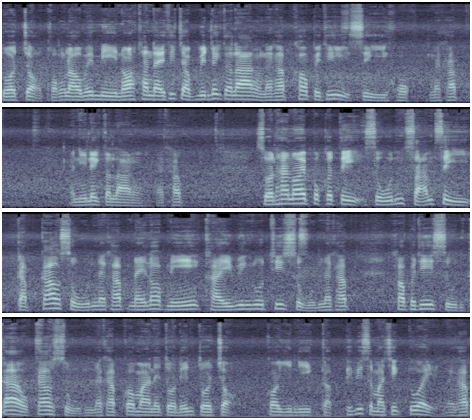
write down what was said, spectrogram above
ตัวเจาะของเราไม่มีเนาะท่านใดที่จับวินเลขตารางนะครับ เข้าไปที่ 4 6 นะครับ อันนี้เลขตารางนะครับ ส่วนฮานอยปกติ 0 3 4 กับ 90 นะครับ ในรอบนี้ใครวิ่งรูดที่ 0 นะครับ เข้าไปที่ 0990 นะครับ ก็มาในตัวเน้นตัวเจาะ ก็ยินดีกับพี่ๆสมาชิกด้วยนะครับ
